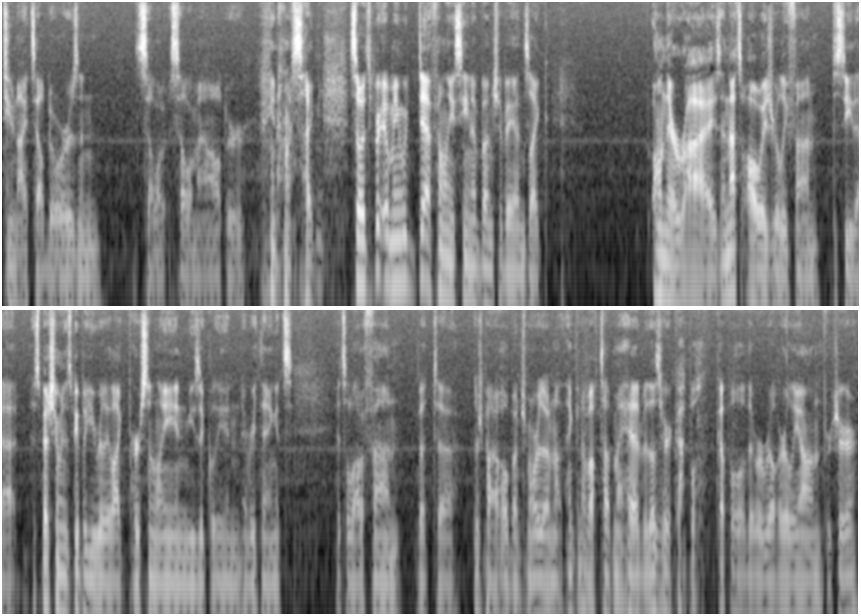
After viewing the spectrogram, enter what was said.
two nights outdoors and sell sell them out, or you know it's like, so it's pretty. I mean, we've definitely seen a bunch of bands like on their rise, and that's always really fun to see that, especially when it's people you really like personally and musically and everything. It's it's a lot of fun, but uh, there's probably a whole bunch more that I'm not thinking of off the top of my head. But those are a couple couple that were real early on for sure.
